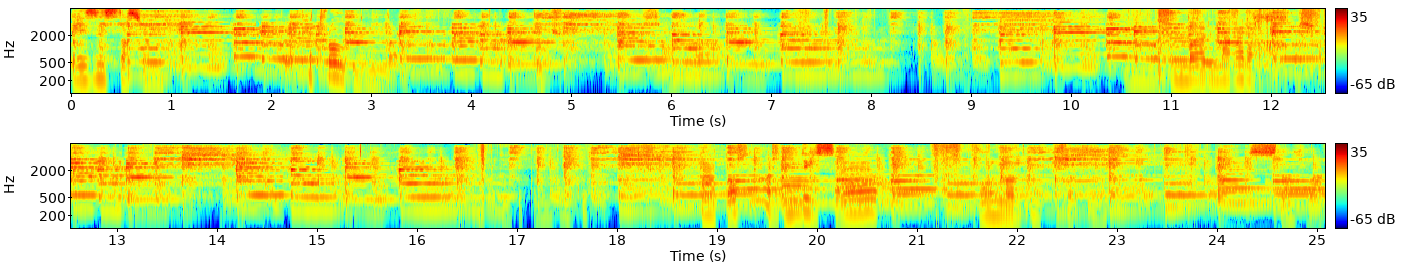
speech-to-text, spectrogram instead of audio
Benzin istasyonu. Petrol ürünleri. Bunlar ne kadar hoş. Ha, dostlar indi ise onlardan satılır. Silahlar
